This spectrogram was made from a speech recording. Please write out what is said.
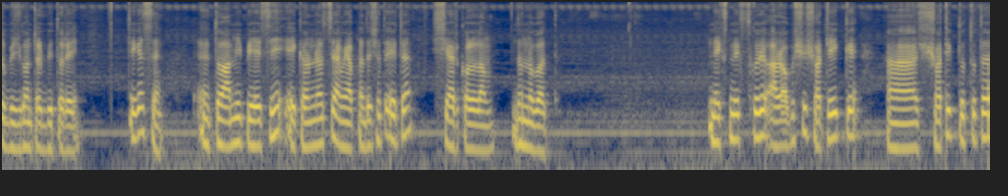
চব্বিশ ঘণ্টার ভিতরেই। ঠিক আছে? তো আমি পেয়েছি, এই কারণে হচ্ছে আমি আপনাদের সাথে এটা শেয়ার করলাম। ধন্যবাদ। নেক্সট নেক্সট করে আর অবশ্যই সঠিক সঠিক তথ্যটা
